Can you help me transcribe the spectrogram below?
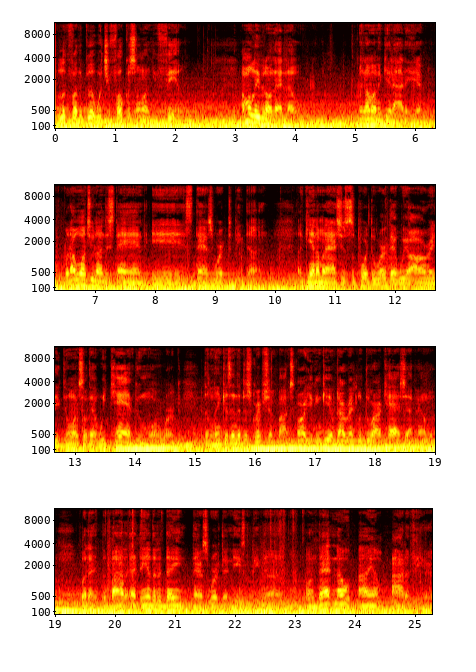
Look for the good. What you focus on, you feel. I'm gonna leave it on that note and I'm gonna get out of here. What I want you to understand is there's work to be done. Again, I'm gonna ask you to support the work that we are already doing so that we can do more work. The link is in the description box or you can give directly through our Cash App handle. But at the bottom, at the end of the day, there's work that needs to be done. On that note, I am out of here.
